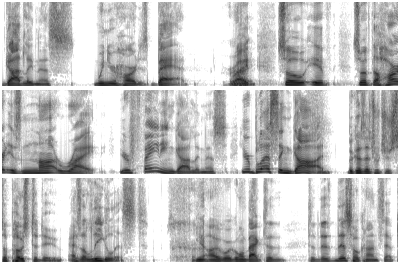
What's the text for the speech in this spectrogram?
godliness when your heart is bad, right? Right. So if so if the heart is not right, you're feigning godliness, you're blessing God because that's what you're supposed to do as a legalist. You know, we're going back to to this, this whole concept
